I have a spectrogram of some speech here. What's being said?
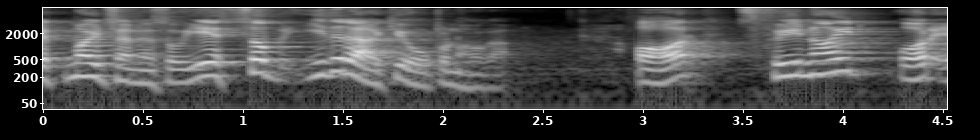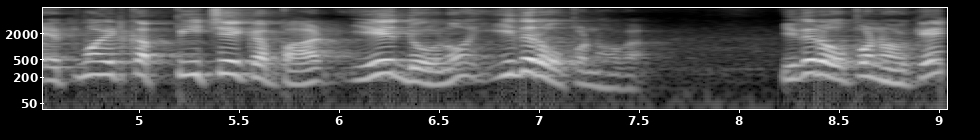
एथमॉइड साइनस हो, ये सब इधर आके ओपन होगा. और स्फीनॉइड और एथमोइड का पीछे का पार्ट ये दोनों इधर ओपन होगा. इधर ओपन होके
